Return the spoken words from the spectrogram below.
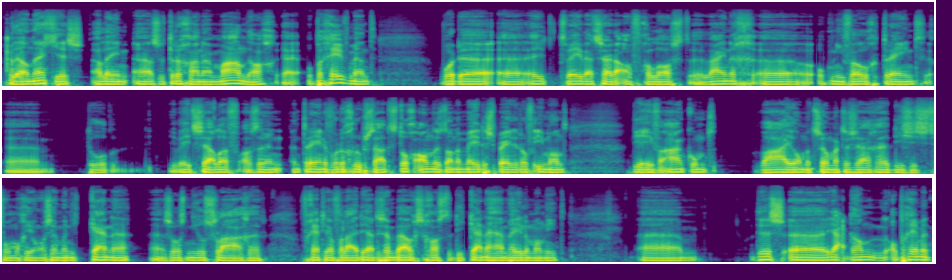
wel netjes. Alleen als we teruggaan naar maandag, ja, op een gegeven moment worden twee wedstrijden afgelast, weinig op niveau getraind. Bedoel, je weet zelf, als er een, een trainer voor de groep staat, is het toch anders dan een medespeler of iemand die even aankomt waaien, om het zo maar te zeggen, die sommige jongens helemaal niet kennen. Eh, zoals Niels Slager of van Leiden. Ja, er zijn Belgische gasten die kennen hem helemaal niet. Ehm, dus eh, ja, dan op een gegeven moment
